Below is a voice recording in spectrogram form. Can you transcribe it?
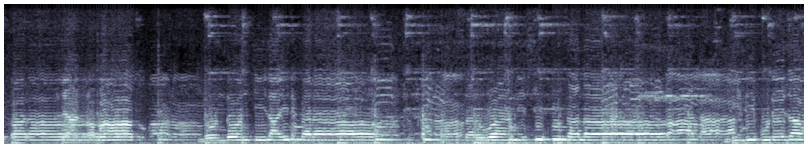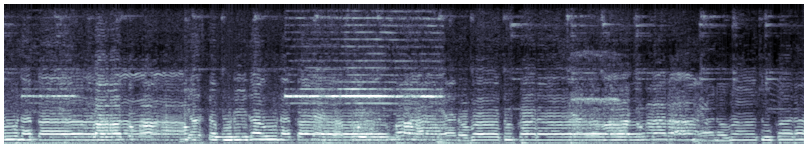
करा दोन दोन ची लाईन करा. सर्वांनी शिस्ती चाला दिंडी पुढे जाऊ नका. जास्त पुढे जाऊ नका. ज्ञानोबा तुकारा ज्ञानोबा तुकारा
